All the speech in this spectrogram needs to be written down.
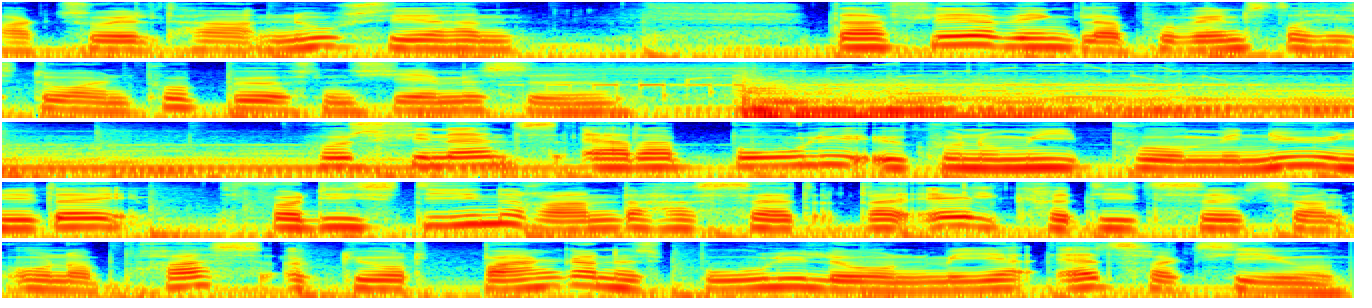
aktuelt har nu, siger han. Der er flere vinkler på Venstrehistorien på børsens hjemmeside. Hos Finans er der boligøkonomi på menuen i dag, for de stigende renter har sat realkreditsektoren under pres og gjort bankernes boliglån mere attraktive.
